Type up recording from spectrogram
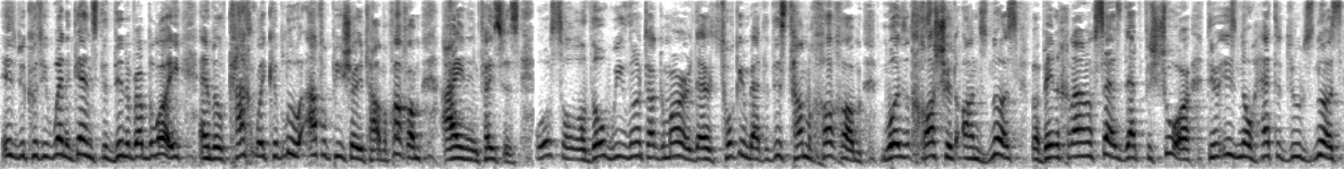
is because he went against the din of Rabbi Lai, and will kachle kablu afa pisha Talmud Chacham ayin in Taisus. Also, although we learned our Gemara that it's talking about that this Talmud Chacham was chashid on znus, Rabbeinu Chananach says that for sure there is no het to do znus,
